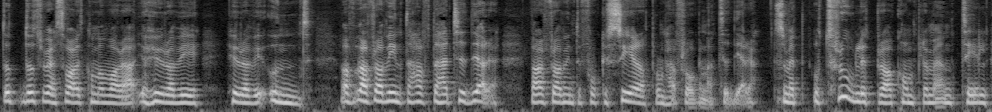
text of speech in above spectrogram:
Då, då, tror jag svaret kommer vara, ja, hur har vi, hur har vi und, varför har vi inte haft det här tidigare? Varför har vi inte fokuserat på de här frågorna tidigare? Som ett otroligt bra komplement till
